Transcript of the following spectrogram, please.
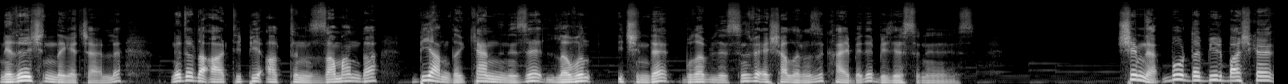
Nether için de geçerli. Nether'da RTP attığınız zaman da bir anda kendinizi lavın içinde bulabilirsiniz ve eşyalarınızı kaybedebilirsiniz. Şimdi burada bir başka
